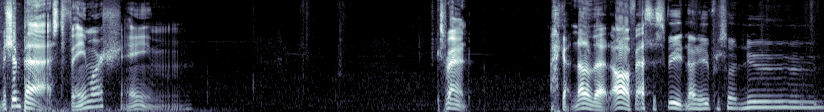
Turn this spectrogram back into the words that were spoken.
Mission passed. Fame or shame? Expand. Got none of that. Oh, fastest speed, 98% new.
